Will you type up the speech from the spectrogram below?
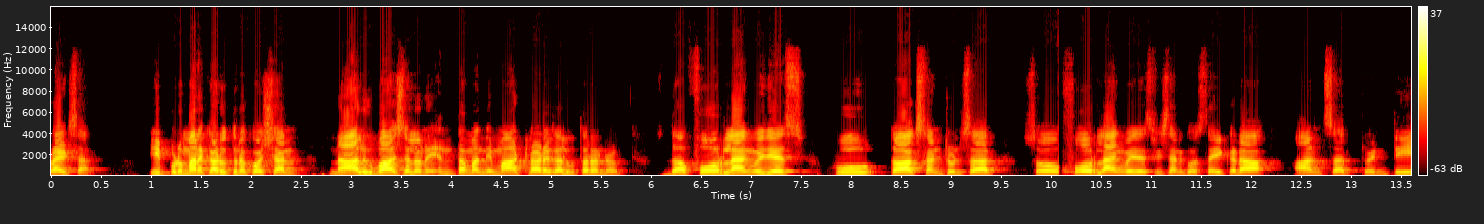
Right sir. ఇప్పుడు మనకు అడుగుతున్న క్వశ్చన్ నాలుగు భాషలను ఎంతమంది మాట్లాడగలుగుతారు అన్నాడు the four languages who talks అంటుండు సార్. సో ఫోర్ లాంగ్వేజెస్ విషయానికి వస్తే ఇక్కడ ఆన్సర్ ట్వంటీ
